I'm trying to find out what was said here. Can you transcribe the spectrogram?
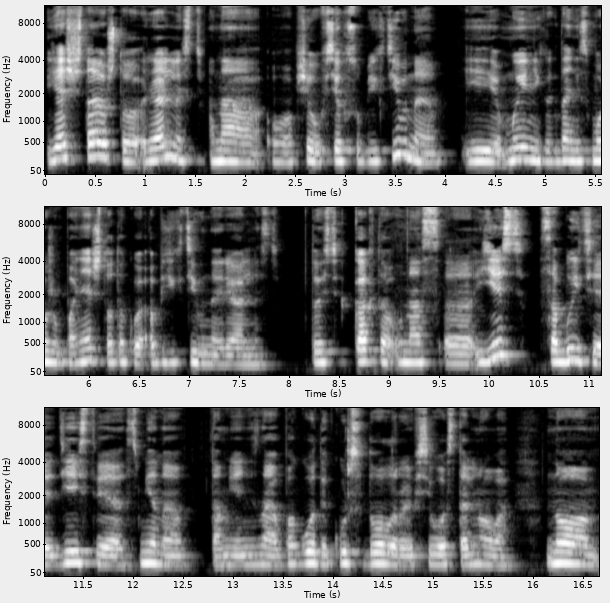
Я считаю, что реальность, она вообще у всех субъективная, и мы никогда не сможем понять, что такое объективная реальность. То есть как-то у нас э, есть события, действия, смена, там, я не знаю, погоды, курса доллара и всего остального – но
